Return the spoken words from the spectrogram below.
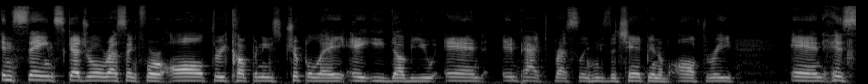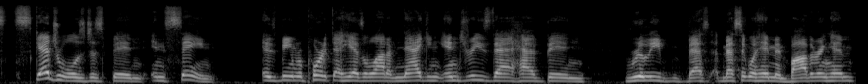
insane schedule wrestling for all three companies AAA, AEW, and Impact Wrestling. He's the champion of all three. And his schedule has just been insane. is being reported that he has a lot of nagging injuries that have been really mess- messing with him and bothering him.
